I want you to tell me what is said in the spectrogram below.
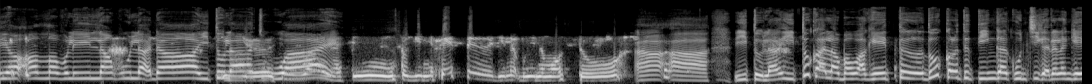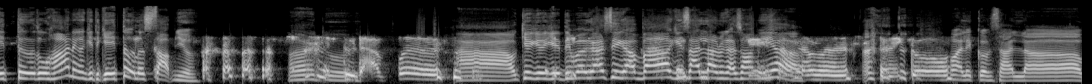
ya Allah boleh hilang pula dah. Itulah Ya, cuai. Hmm, pergi ni kereta. Dia nak beri nama motor. Ah, ah. Itulah Itu kalau bawa kereta tu Kalau tertinggal kunci kat dalam kereta tu ha Dengan kereta-kereta lesapnya Aduh. Itu tak apa. Ah, okey okey okey. Terima kasih Kak Ba. Okey, salam dekat suami Okey, ya. Assalamualaikum. Waalaikumsalam.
